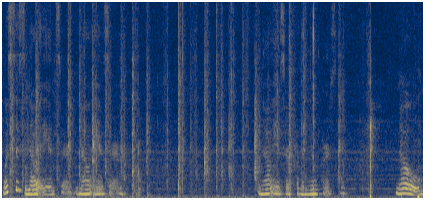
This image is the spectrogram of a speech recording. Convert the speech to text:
What's this no answer? No answer. No answer for the new person. No.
